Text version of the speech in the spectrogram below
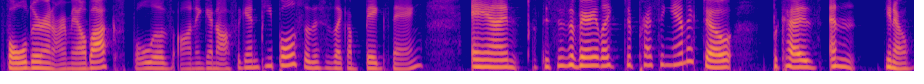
folder in our mailbox full of on again, off again people. So this is like a big thing. And this is a very like depressing anecdote because, and you know,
